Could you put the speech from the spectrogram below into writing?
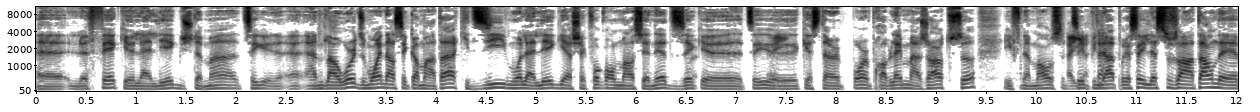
euh, le fait que la ligue justement, tu sais, euh, Andlauer du moins dans ses commentaires, qui dit, moi la ligue à chaque fois qu'on le mentionnait disait que tu sais euh, que c'était un, pas un problème majeur tout ça, et finalement, tu sais, puis là après ça, il laisse sous-entendre euh,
